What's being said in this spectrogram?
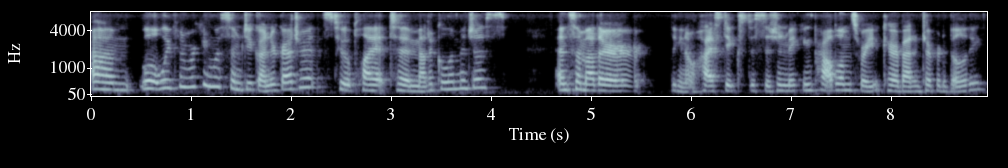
Um, well, we've been working with some Duke undergraduates to apply it to medical images and some other, you know, high stakes decision making problems where you care about interpretability,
